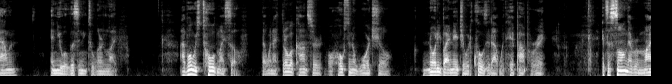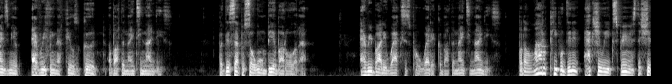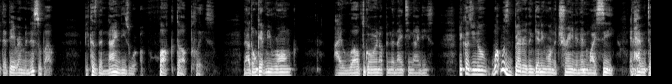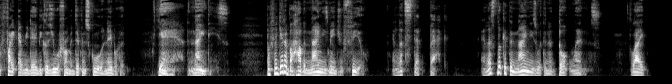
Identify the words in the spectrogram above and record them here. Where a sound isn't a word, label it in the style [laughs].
Allen, and you are listening to Learn Life. I've always told myself that when I throw a concert or host an award show, Naughty by Nature would close it out with Hip Hop Hooray. It's a song that reminds me of everything that feels good about the 1990s. But this episode won't be about all of that. Everybody waxes poetic about the 1990s, but a lot of people didn't actually experience the shit that they reminisce about because the 90s were a fucked up place. Now don't get me wrong. I loved growing up in the 1990s because you know, what was better than getting on the train in NYC and having to fight every day because you were from a different school or neighborhood? Yeah, the 90s. But forget about how the 90s made you feel and let's step back and let's look at the 90s with an adult lens. Like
